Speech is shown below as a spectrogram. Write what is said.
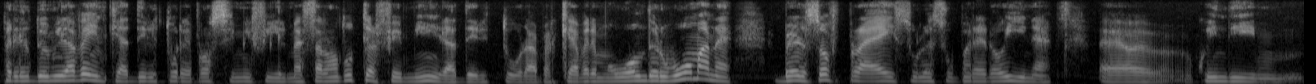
per il 2020 addirittura i prossimi film saranno tutti al femminile addirittura, perché avremo Wonder Woman e Birds of Prey sulle supereroine. Eh, quindi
